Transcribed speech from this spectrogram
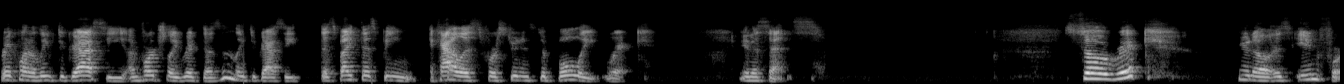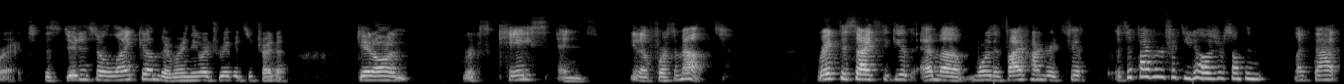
Rick want to leave Degrassi. Unfortunately, Rick doesn't leave Degrassi, despite this being a catalyst for students to bully Rick, in a sense. So Rick, you know, is in for it. The students don't like him. They're wearing the orange ribbons to try to get on Rick's case and, you know, force him out. Rick decides to give Emma more than 550 is it $550 or something like that?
